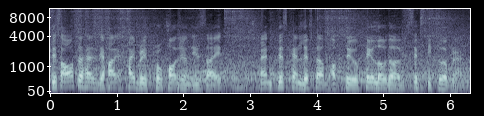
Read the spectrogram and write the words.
This also has the hybrid propulsion inside, and this can lift up up to payload of 60 kilograms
